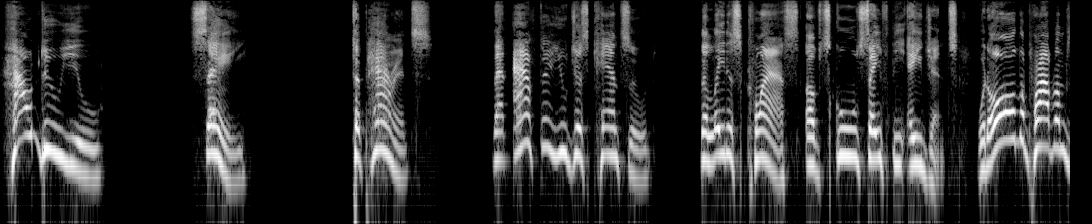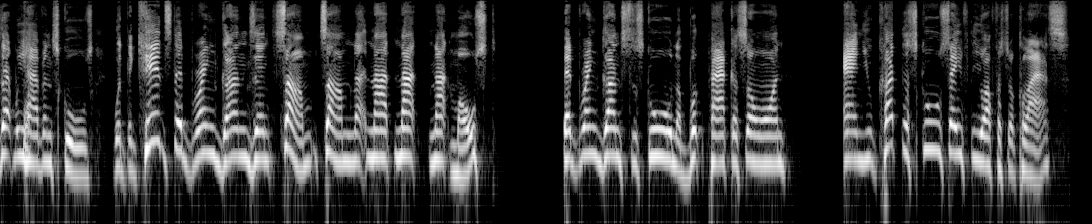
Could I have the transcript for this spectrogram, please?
How do you say to parents that after you just canceled the latest class of school safety agents with all the problems that we have in schools with the kids that bring guns in some some not not not, not most that bring guns to school in a book pack or so on and you cut the school safety officer class,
